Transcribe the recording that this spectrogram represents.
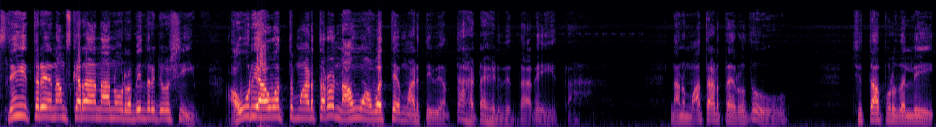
ಸ್ನೇಹಿತರೆ, ನಮಸ್ಕಾರ, ನಾನು ರವೀಂದ್ರ ಜೋಶಿ. ಅವ್ರು ಯಾವತ್ತು ಮಾಡ್ತಾರೋ ನಾವು ಅವತ್ತೇ ಮಾಡ್ತೀವಿ ಅಂತ ಹಠ ಹಿಡಿದಿದ್ದಾರೆ ಈತ. ನಾನು ಮಾತಾಡ್ತಾ ಇರೋದು ಚಿತ್ತಾಪುರದಲ್ಲಿ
